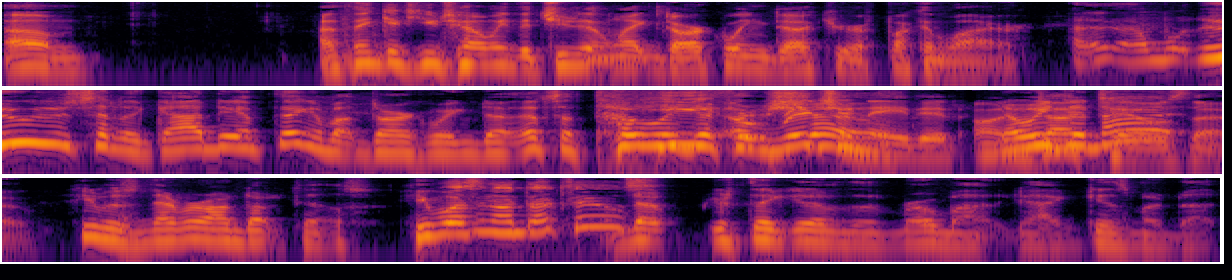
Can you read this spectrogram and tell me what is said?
Um, I think if you tell me that you didn't like Darkwing Duck, you're a fucking liar. I- I- Who said a goddamn thing about Darkwing Duck? That's a totally He different show. originated on no, he did DuckTales, not. though. He was never on DuckTales. He wasn't on Ducktales. Nope, you're thinking of the robot guy, Gizmo Duck.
